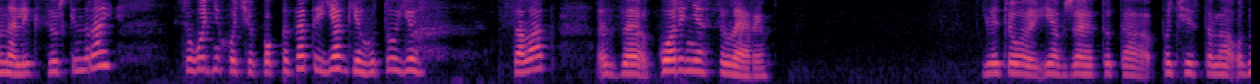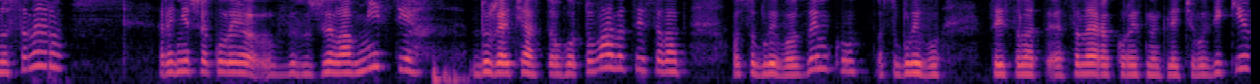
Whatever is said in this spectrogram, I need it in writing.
на каналі Ксюшкін Рай. Сьогодні хочу показати, як я готую салат з коріння селери. Для цього я вже тут почистила одну селеру. Раніше, коли жила в місті, дуже часто готувала цей салат, особливо взимку, особливо цей салат е, селера корисна для чоловіків.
